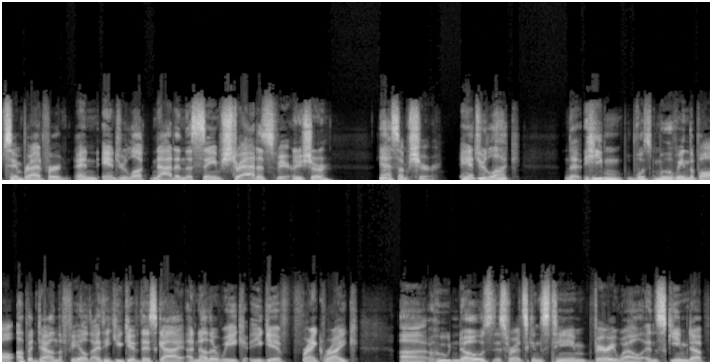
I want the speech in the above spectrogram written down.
Sam Bradford and Andrew Luck not in the same stratosphere. Are you sure? Yes, I'm sure. Andrew Luck he m- was moving the ball up and down the field. I think you give this guy another week. You give Frank Reich uh, who knows this Redskins team very well and schemed up.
